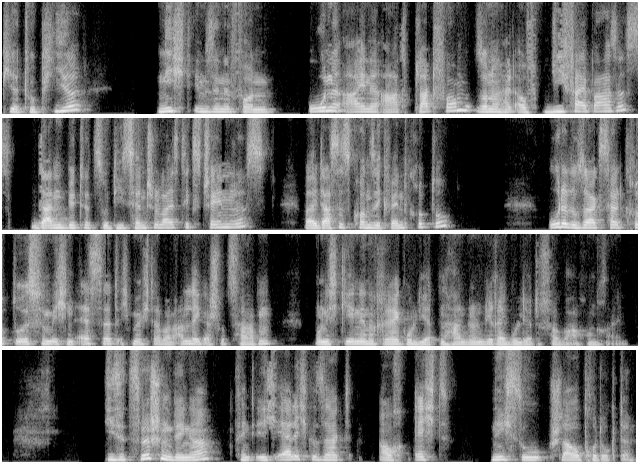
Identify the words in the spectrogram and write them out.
Peer-to-Peer, -Peer, nicht im Sinne von ohne eine Art Plattform, sondern halt auf DeFi-Basis, dann bitte zu Decentralized Exchanges, weil das ist konsequent Krypto. Oder du sagst halt, Krypto ist für mich ein Asset, ich möchte aber einen Anlegerschutz haben und ich gehe in den regulierten Handel und die regulierte Verwahrung rein. Diese Zwischendinger finde ich ehrlich gesagt auch echt nicht so schlaue Produkte.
